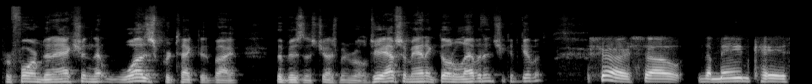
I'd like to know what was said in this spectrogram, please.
performed an action that was protected by the business judgment rule. Do you have some anecdotal evidence you could give us? Sure. So the main case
